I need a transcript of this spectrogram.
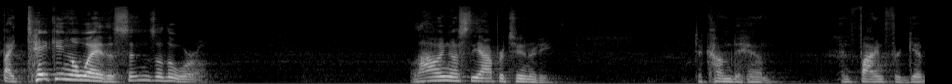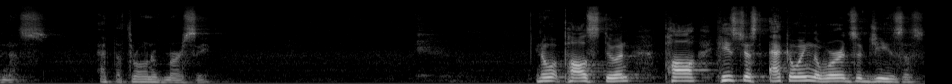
by taking away the sins of the world, allowing us the opportunity to come to him and find forgiveness at the throne of mercy. You know what Paul's doing? Paul, he's just echoing the words of Jesus.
